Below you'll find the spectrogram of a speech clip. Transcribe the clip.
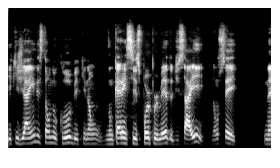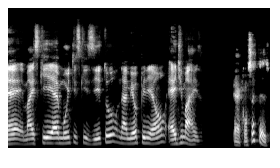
e que já ainda estão no clube, que não, não querem se expor por medo de sair? Não sei. Né? Mas que é muito esquisito, na minha opinião, é demais. É, com certeza.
